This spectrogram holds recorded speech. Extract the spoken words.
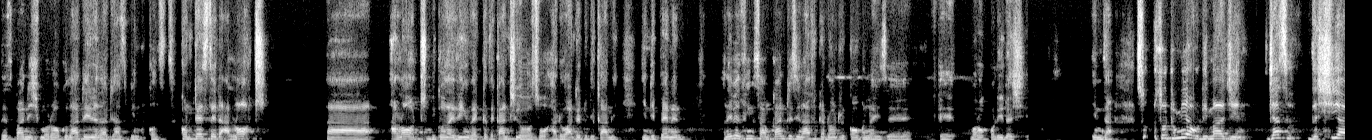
the Spanish Morocco, that area that has been contested a lot, uh, a lot, because I think the, the country also had wanted to become independent. And even think some countries in Africa don't recognize uh, the Morocco leadership in that. So, so to me, I would imagine just the sheer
